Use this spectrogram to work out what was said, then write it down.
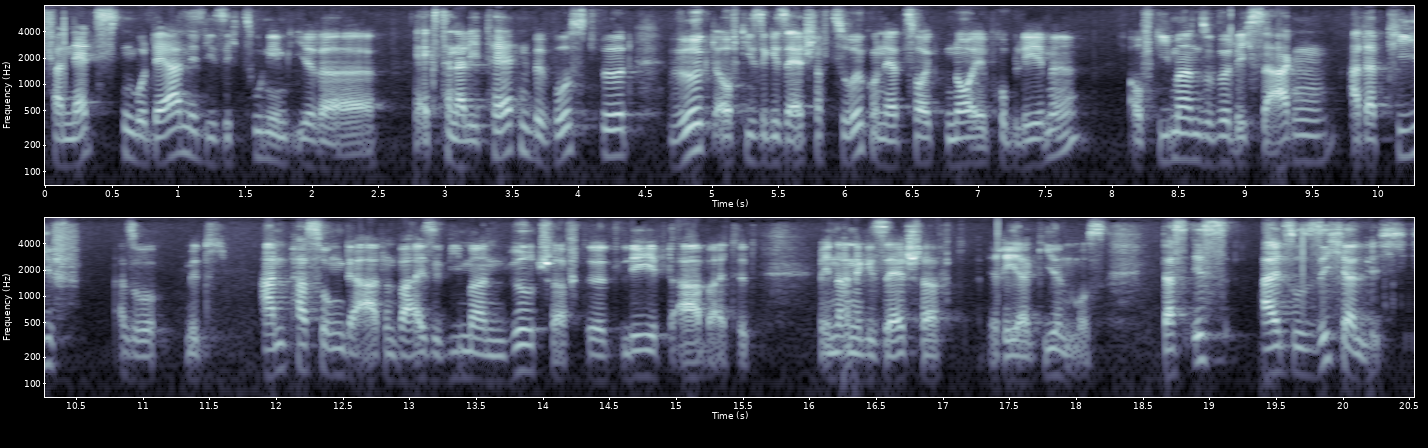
vernetzten Moderne, die sich zunehmend ihrer Externalitäten bewusst wird, wirkt auf diese Gesellschaft zurück und erzeugt neue Probleme, auf die man, so würde ich sagen, adaptiv, also mit Anpassungen der Art und Weise, wie man wirtschaftet, lebt, arbeitet, in einer Gesellschaft reagieren muss. Das ist also sicherlich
